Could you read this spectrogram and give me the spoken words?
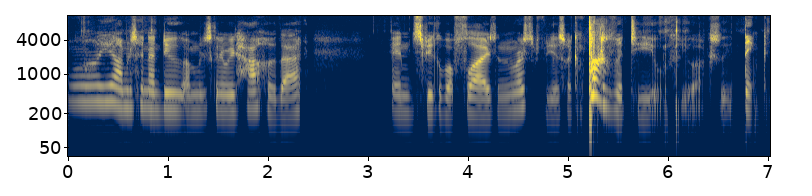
uh, yeah, I'm just gonna do. I'm just gonna read half of that and speak about flies in the rest of the video, so I can prove it to you if you actually think.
